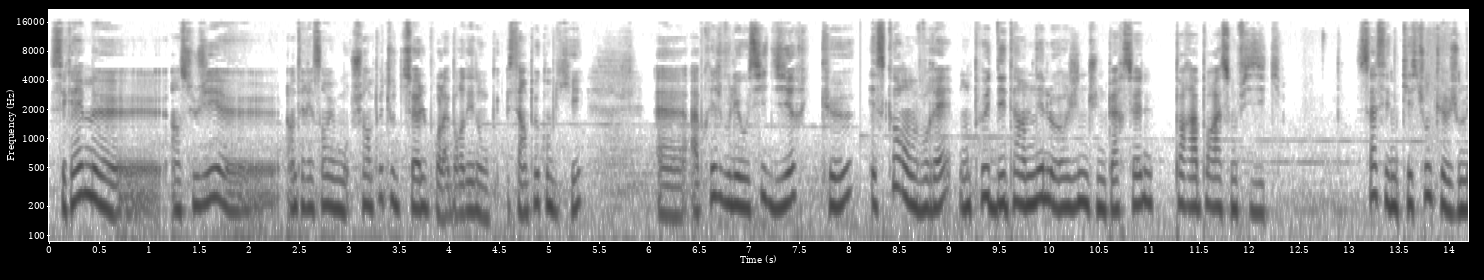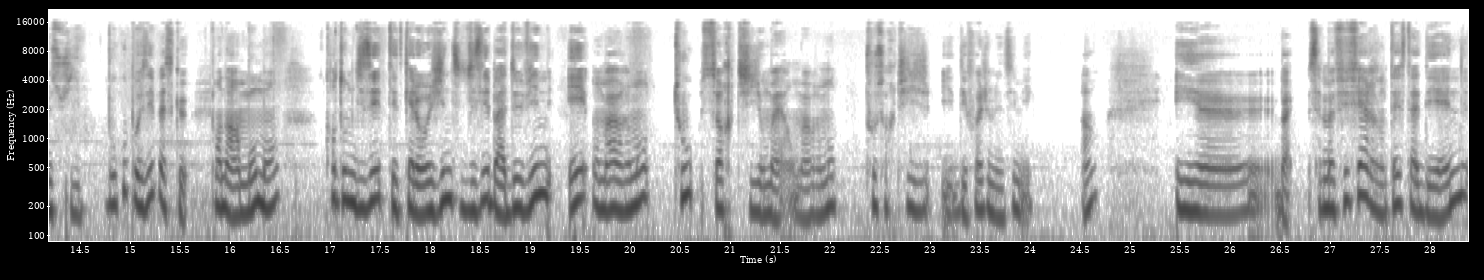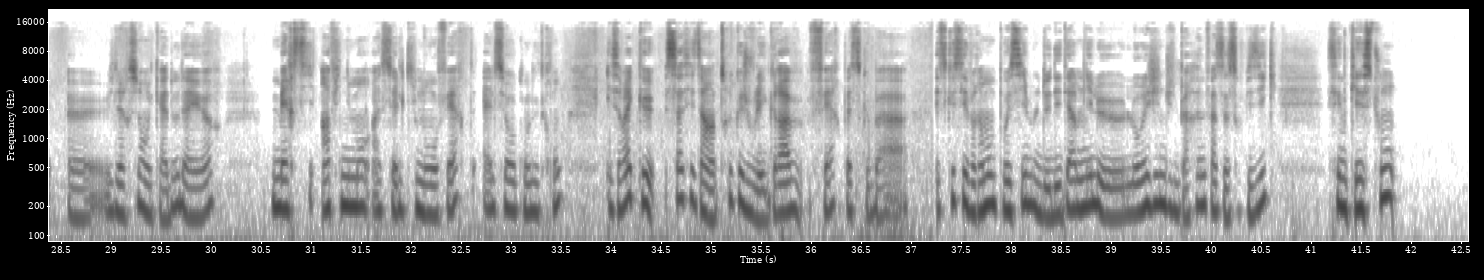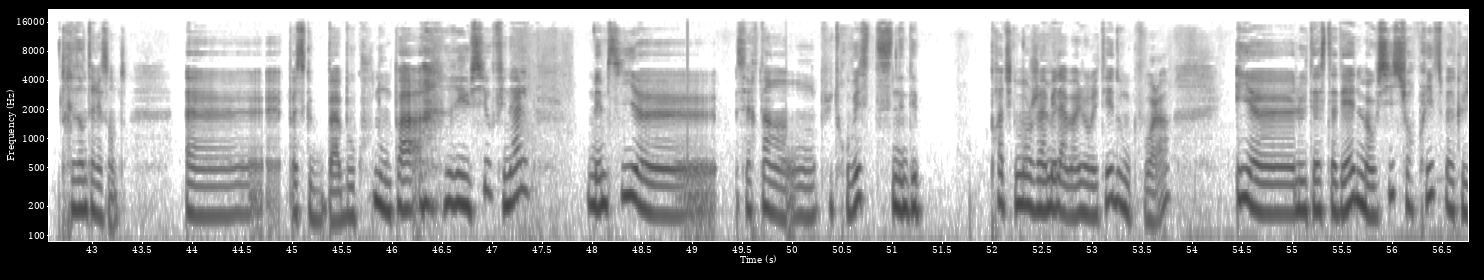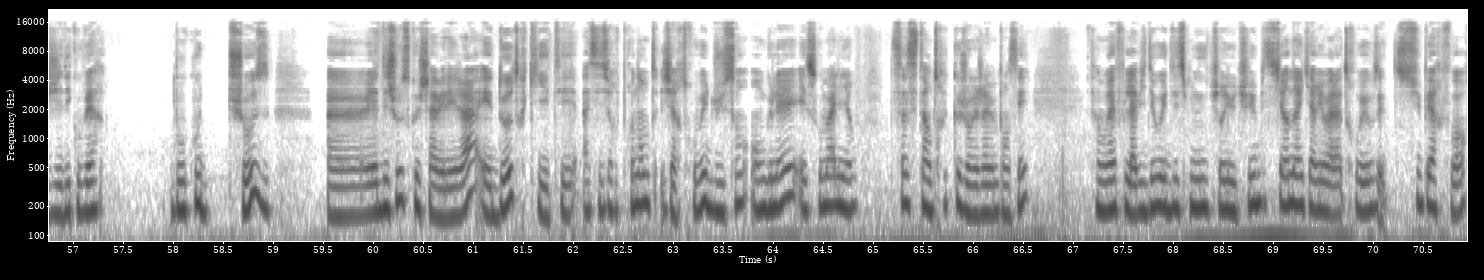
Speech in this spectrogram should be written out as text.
c'est quand même euh, un sujet euh, intéressant. Mais bon, je suis un peu toute seule pour l'aborder, donc c'est un peu compliqué. Euh, après, je voulais aussi dire que est-ce qu'en vrai, on peut déterminer l'origine d'une personne par rapport à son physique? Ça, c'est une question que je me suis beaucoup posée parce que pendant un moment, quand on me disait t'es de quelle origine, je disais bah devine et on m'a vraiment tout sorti. On m'a vraiment tout sorti. Et des fois, je me disais mais hein Et euh, bah, ça m'a fait faire un test ADN. Euh, je l'ai reçu en cadeau d'ailleurs. Merci infiniment à celles qui m'ont offerte. Elles se reconnaîtront. Et c'est vrai que ça, c'était un truc que je voulais grave faire parce que, bah, est-ce que c'est vraiment possible de déterminer l'origine d'une personne face à son physique? C'est une question très intéressante. Euh, parce que bah, beaucoup n'ont pas réussi au final, même si euh, certains ont pu trouver, ce n'était pratiquement jamais la majorité, donc voilà. Et euh, le test ADN m'a aussi surprise parce que j'ai découvert beaucoup de choses. Euh, il y a des choses que je savais déjà et d'autres qui étaient assez surprenantes. J'ai retrouvé du sang anglais et somalien. Ça, c'était un truc que j'aurais jamais pensé. Enfin bref, la vidéo est disponible sur YouTube. S'il y en a qui arrivent à la trouver, vous êtes super fort.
